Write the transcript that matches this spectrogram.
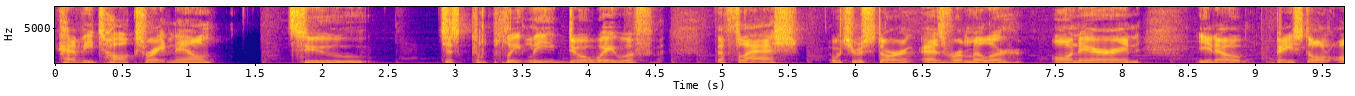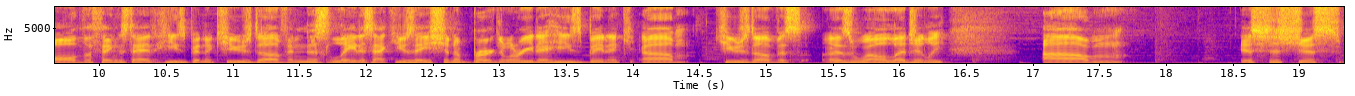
heavy talks right now to just completely do away with the Flash, which was starring Ezra Miller on there, and you know, based on all the things that he's been accused of, and this latest accusation of burglary that he's been um, accused of as as well, allegedly. Um, it's just just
